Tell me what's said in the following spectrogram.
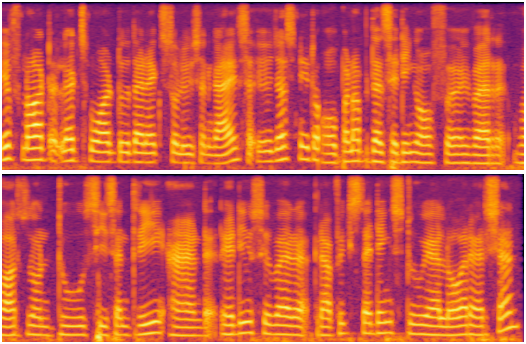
If not let's move on to the next solution guys. You just need to open up the setting of uh, your warzone 2 season 3 and reduce your graphics settings to a lower version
